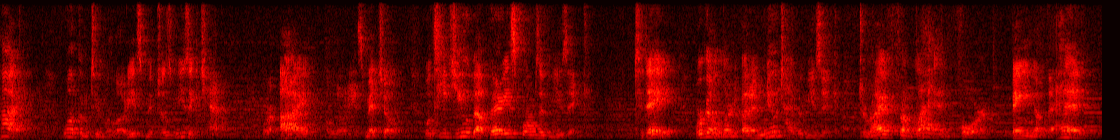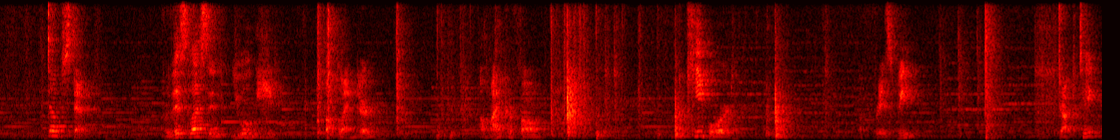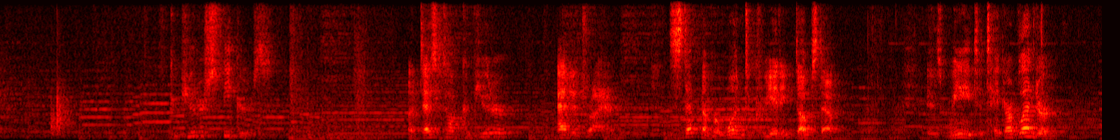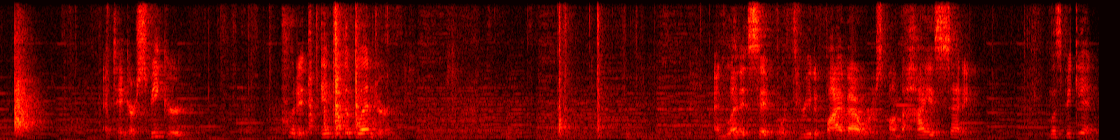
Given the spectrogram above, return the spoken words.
Hi, welcome to Melodious Mitchell's Music Channel, where I, Melodious Mitchell, will teach you about various forms of music. Today, we're going to learn about a new type of music, derived from Latin for banging of the head, dubstep. For this lesson, you will need a blender, a microphone, a keyboard, a frisbee, duct tape, computer speakers, a desktop computer, and a dryer. Step number one to creating dubstep is we need to take our blender and take our speaker, put it into the blender, and let it sit for three to five hours on the highest setting. Let's begin.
